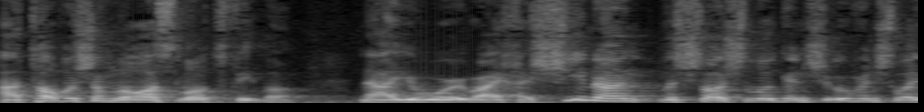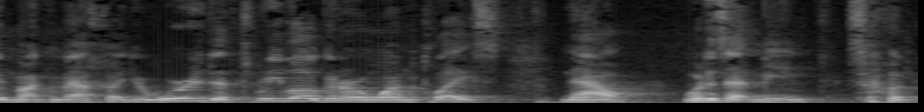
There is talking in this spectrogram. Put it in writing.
hatov l'shem lo oslo tefillah. Now you're worried, right? Hashinan l'shlosh logan shuvin shlei makmecha. You're worried that three logan are in one place. Now, what does that mean? So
